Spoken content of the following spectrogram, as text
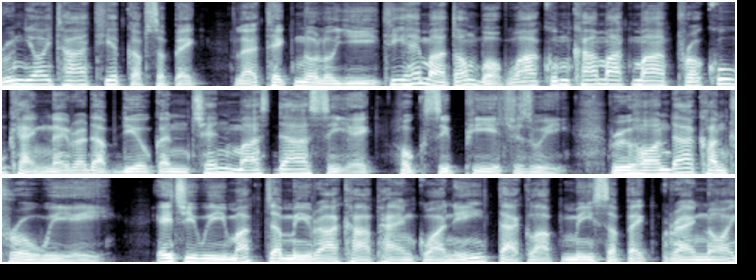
รุ่นย่อยถ้าเทียบกับสเปค และเทคโนโลยีที่ให้มาต้องบอกว่าคุ้มค่ามากๆ เพราะคู่แข่งในระดับเดียวกันเช่น Mazda CX 60 PHEV หรือ Honda Control VE HEV มักจะมีราคาแพงกว่านี้ แต่กลับมีสเปคแรงน้อย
